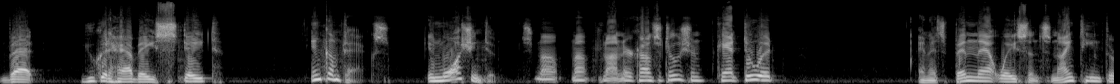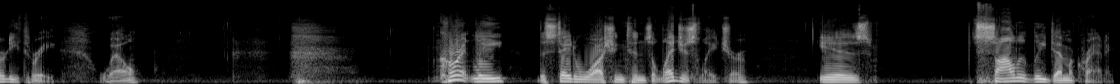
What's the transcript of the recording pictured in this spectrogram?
that you could have a state income tax in Washington. It's not, not, not in their constitution. Can't do it. And it's been that way since 1933. Well, currently, the state of Washington's legislature is solidly Democratic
